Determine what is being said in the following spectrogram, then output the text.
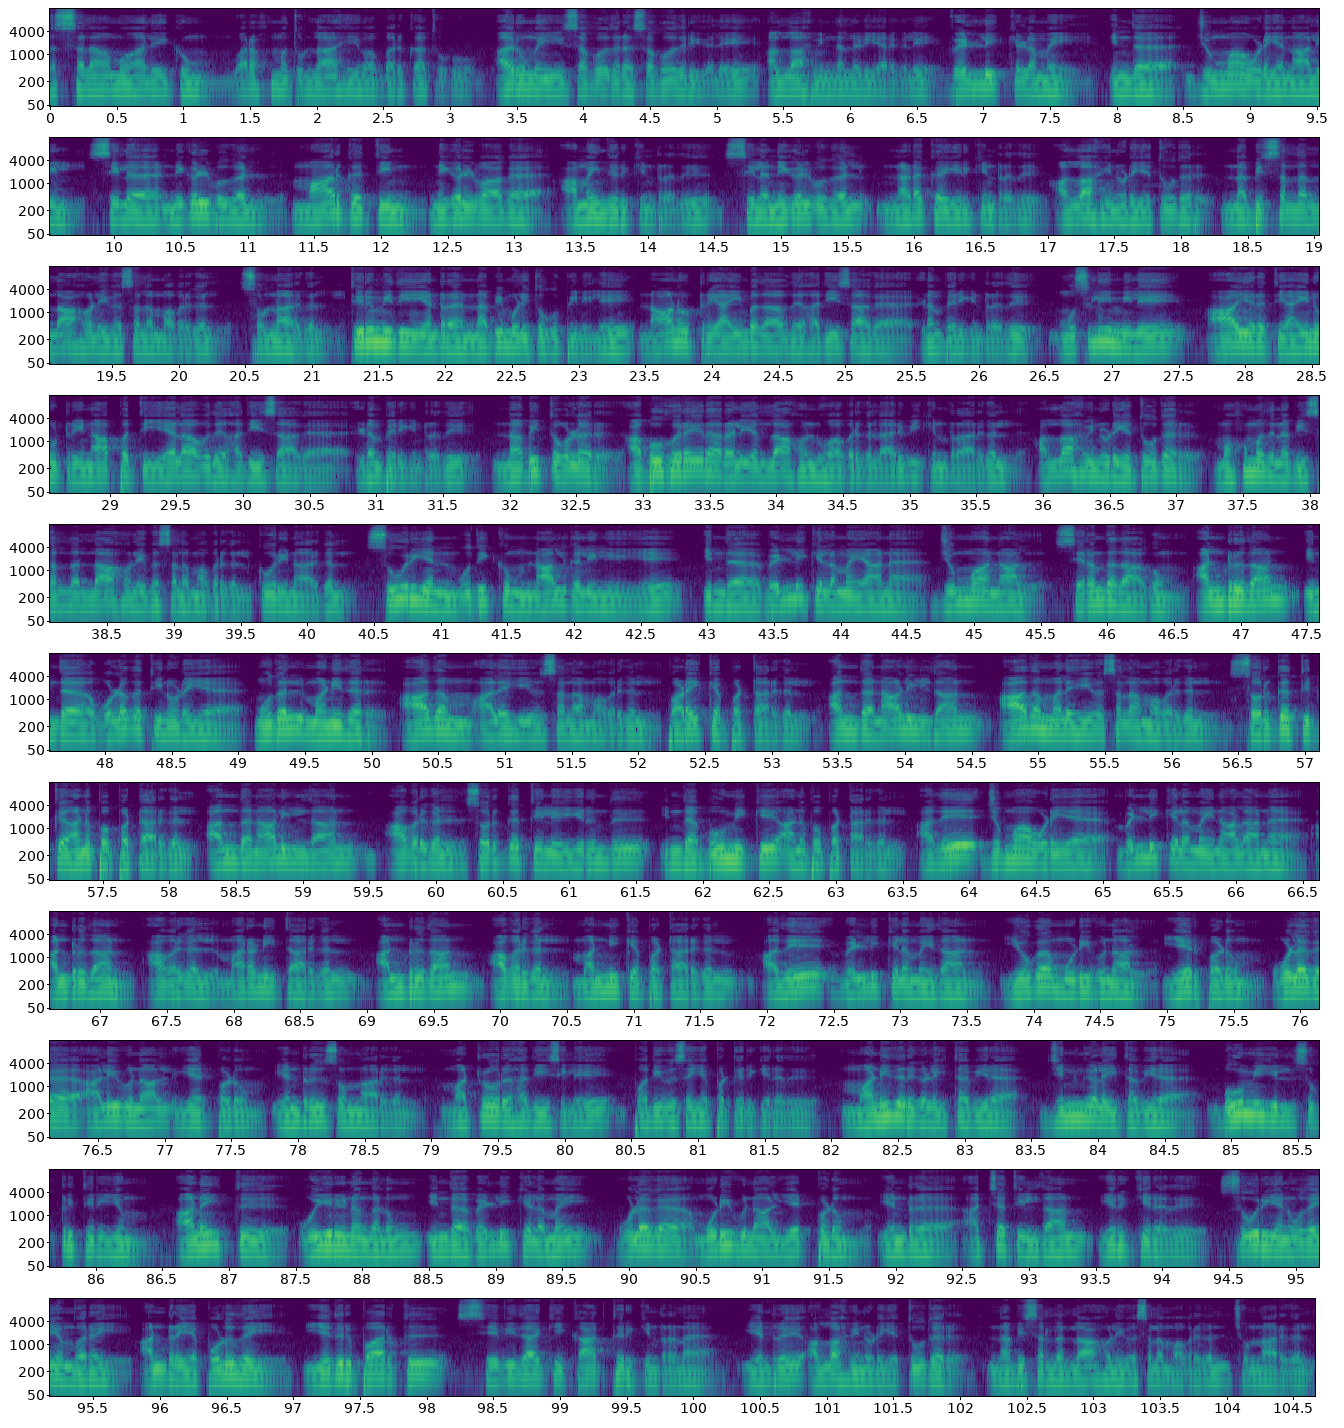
அஸ்ஸலாமு அலைக்கும் வரஹமத்துல்லாஹி வபர்காத்துஹு. அருமை சகோதர சகோதரிகளே அல்லாஹ்வின் நல்லடியார்களே வெள்ளிக்கிழமை இந்த ஜும்மாவுடைய நாளில் சில நிகழ்வுகள் மார்க்கத்தின் நிகழ்வாக அமைந்திருக்கின்றது. சில நிகழ்வுகள் நடக்க இருக்கின்றது. அல்லாஹினுடைய தூதர் நபி ஸல்லல்லாஹு அலைஹி அவர்கள் சொன்னார்கள் திருமிதி என்ற நபிமொழி தொகுப்பினிலே நானூற்றி ஐம்பதாவது ஹதீஸாக இடம்பெறுகின்றது. முஸ்லீமிலே ஆயிரத்தி ஐநூற்றி நாற்பத்தி ஏழாவது ஹதீஸாக இடம்பெறுகின்றது. நபித்தோழர் அபு ஹுரைரர் அலி அல்லாஹ் அவர்கள் அறிவிக்கின்றார்கள் அல்லாஹ்வினுடைய தூதர் முகமது நபி சல்லல்லாஹ் அலைவசலம் அவர்கள் கூறினார்கள் சூரியன் உதிக்கும் நாள்களிலேயே இந்த வெள்ளிக்கிழமையான ஜும்மா நாள் சிறந்ததாகும். அன்றுதான் இந்த உலகத்தினுடைய முதல் மனிதர் ஆதம் அலஹி வசலாம் அவர்கள் படைக்கப்பட்டார்கள். அந்த நாளில்தான் ஆதம் அலஹி வசலாம் அவர்கள் சொர்க்கத்திற்கு அனுப்பப்பட்டார்கள். அந்த நாளில்தான் அவர்கள் சொர்க்கத்திலே இருந்து இந்த பூமிக்கு அனுப்பப்பட்டார்கள். அதே ஜும்மாவுடைய வெள்ளிக்கிழமை நாளான அன்றுதான் அவர்கள் மரணித்தார்கள். அன்றுதான் அவர்கள் மன்னிக்கப்பட்டார்கள். அதே வெள்ளிக்கிழமைதான் யுக முடிவு நாள் ஏற்படும் உலக அழிவு நாள் ஏற்படும் என்று சொன்னார்கள். மற்றொரு ஹதீஸிலே பதிவு செய்யப்பட்டிருக்கிறது. மனிதர்களை தவிர ஜின்களை தவிர பூமியில் சுற்றித் திரியும் அனைத்து உயிரினங்களும் இந்த வெள்ளிக்கிழமை உலக முடிவு நாள் ஏற்படும் என்ற அச்சத்தில்தான் இருக்கிறது. சூரியன் உதயம் வரை அன்றைய பொழுதை எதிர்பார்த்து செவிதாக்கி காத்திருக்கின்றன என்று அல்லாஹ்வினுடைய தூதர் நபி ஸல்லல்லாஹு வசலம் அவர்கள் சொன்னார்கள்.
